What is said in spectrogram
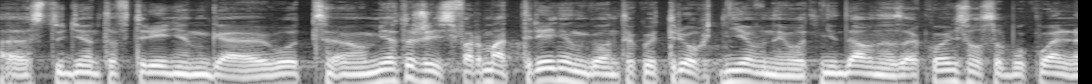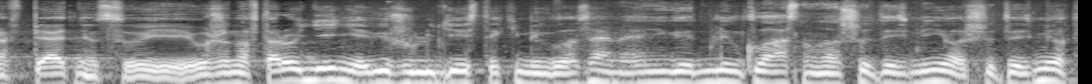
э, студентов тренинга. Вот э, у меня тоже есть формат тренинга, он такой трехдневный, вот недавно закончился, буквально в пятницу, и уже на второй день я вижу людей с такими глазами, они говорят, блин, классно, у нас что-то изменилось, что-то изменилось.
